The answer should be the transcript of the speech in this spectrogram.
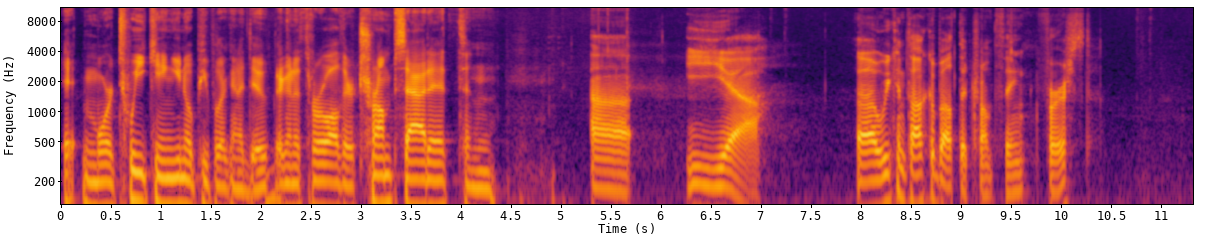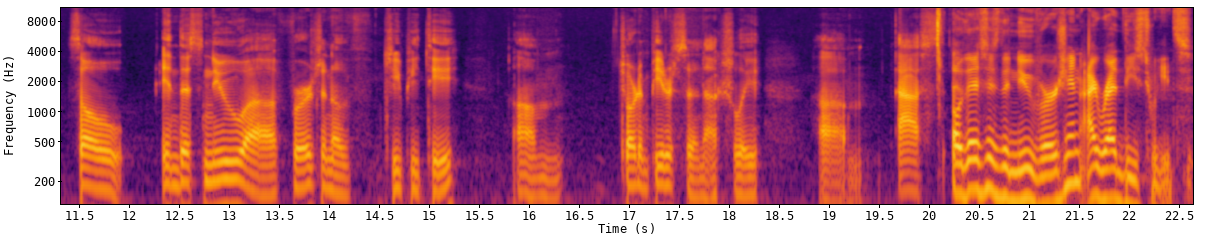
it, more tweaking. You know, people are going to do. They're going to throw all their trumps at it, and Yeah. Uh, we can talk about the Trump thing first. So, in this new uh, version of GPT, um, Jordan Peterson actually um, asked. oh, this is the new version. I read these tweets.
